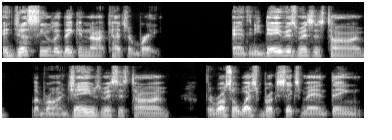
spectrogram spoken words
It just seems like they cannot catch a break. Anthony Davis misses time. LeBron James misses time. The Russell Westbrook six man thing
